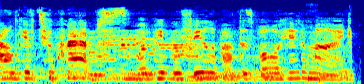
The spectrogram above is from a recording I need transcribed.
I don't give two craps what people feel about this bald head of mine.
